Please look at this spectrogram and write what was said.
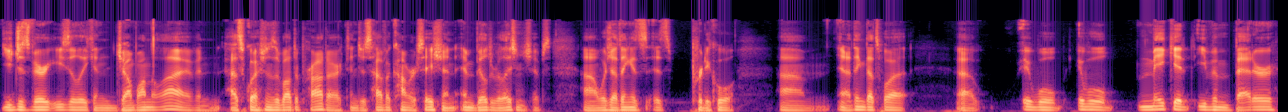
you just very easily can jump on the live and ask questions about the product and just have a conversation and build relationships, uh, which I think is is pretty cool. Um, and I think that's what uh, it will it will make it even better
